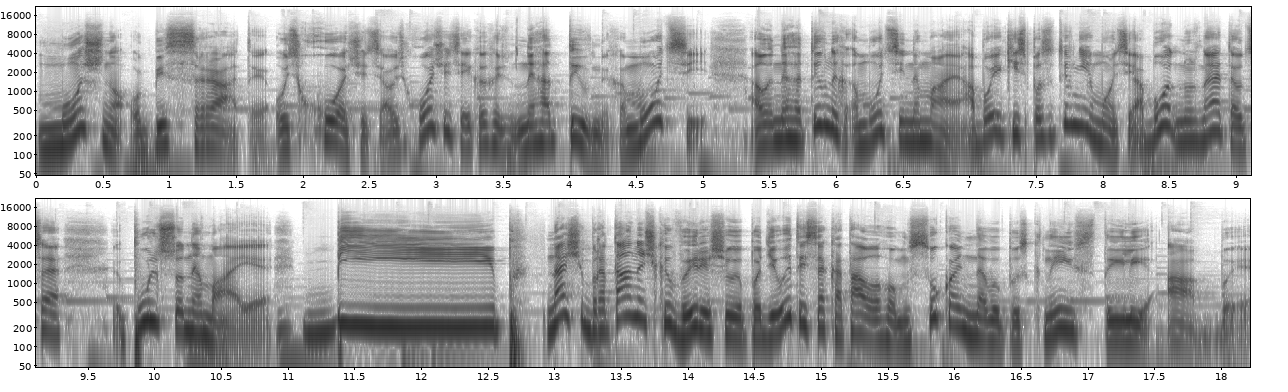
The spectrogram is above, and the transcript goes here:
мощно обісрати. Ось хочеться, ось хочеться якихось негативних емоцій, але негативних емоцій немає. Або якісь позитивні емоції, або, ну знаєте, оце пульсу немає. Біп. Наші братаночки вирішили поділитися каталогом суконь на випускний в стилі Абби.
